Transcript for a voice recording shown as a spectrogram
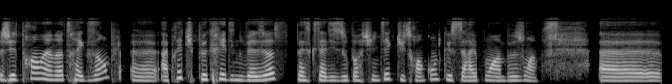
Je vais te prendre un autre exemple. Euh, après, tu peux créer des nouvelles offres parce que tu as des opportunités que tu te rends compte que ça répond à un besoin. Euh,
